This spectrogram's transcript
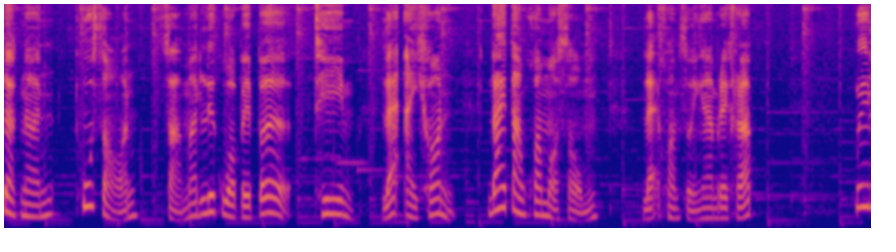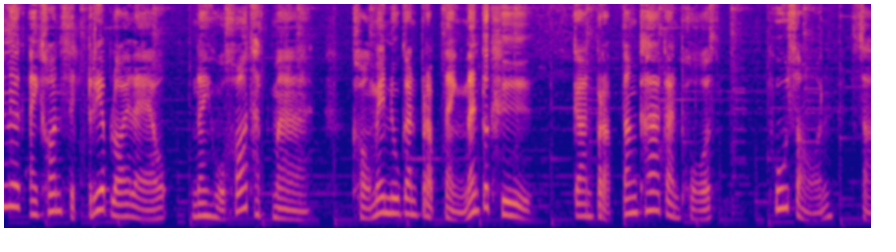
จากนั้นผู้สอนสามารถเลือก Wallpaper ทีม และไอคอน ได้ตามความเหมาะสม และความสวยงามเลยครับ เมื่อเลือกไอคอนเสร็จเรียบร้อยแล้ว ในหัวข้อถัดมา ของเมนูการปรับแต่งนั่นก็คือ การปรับตั้งค่าการโพสต์ ผู้สอนสา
